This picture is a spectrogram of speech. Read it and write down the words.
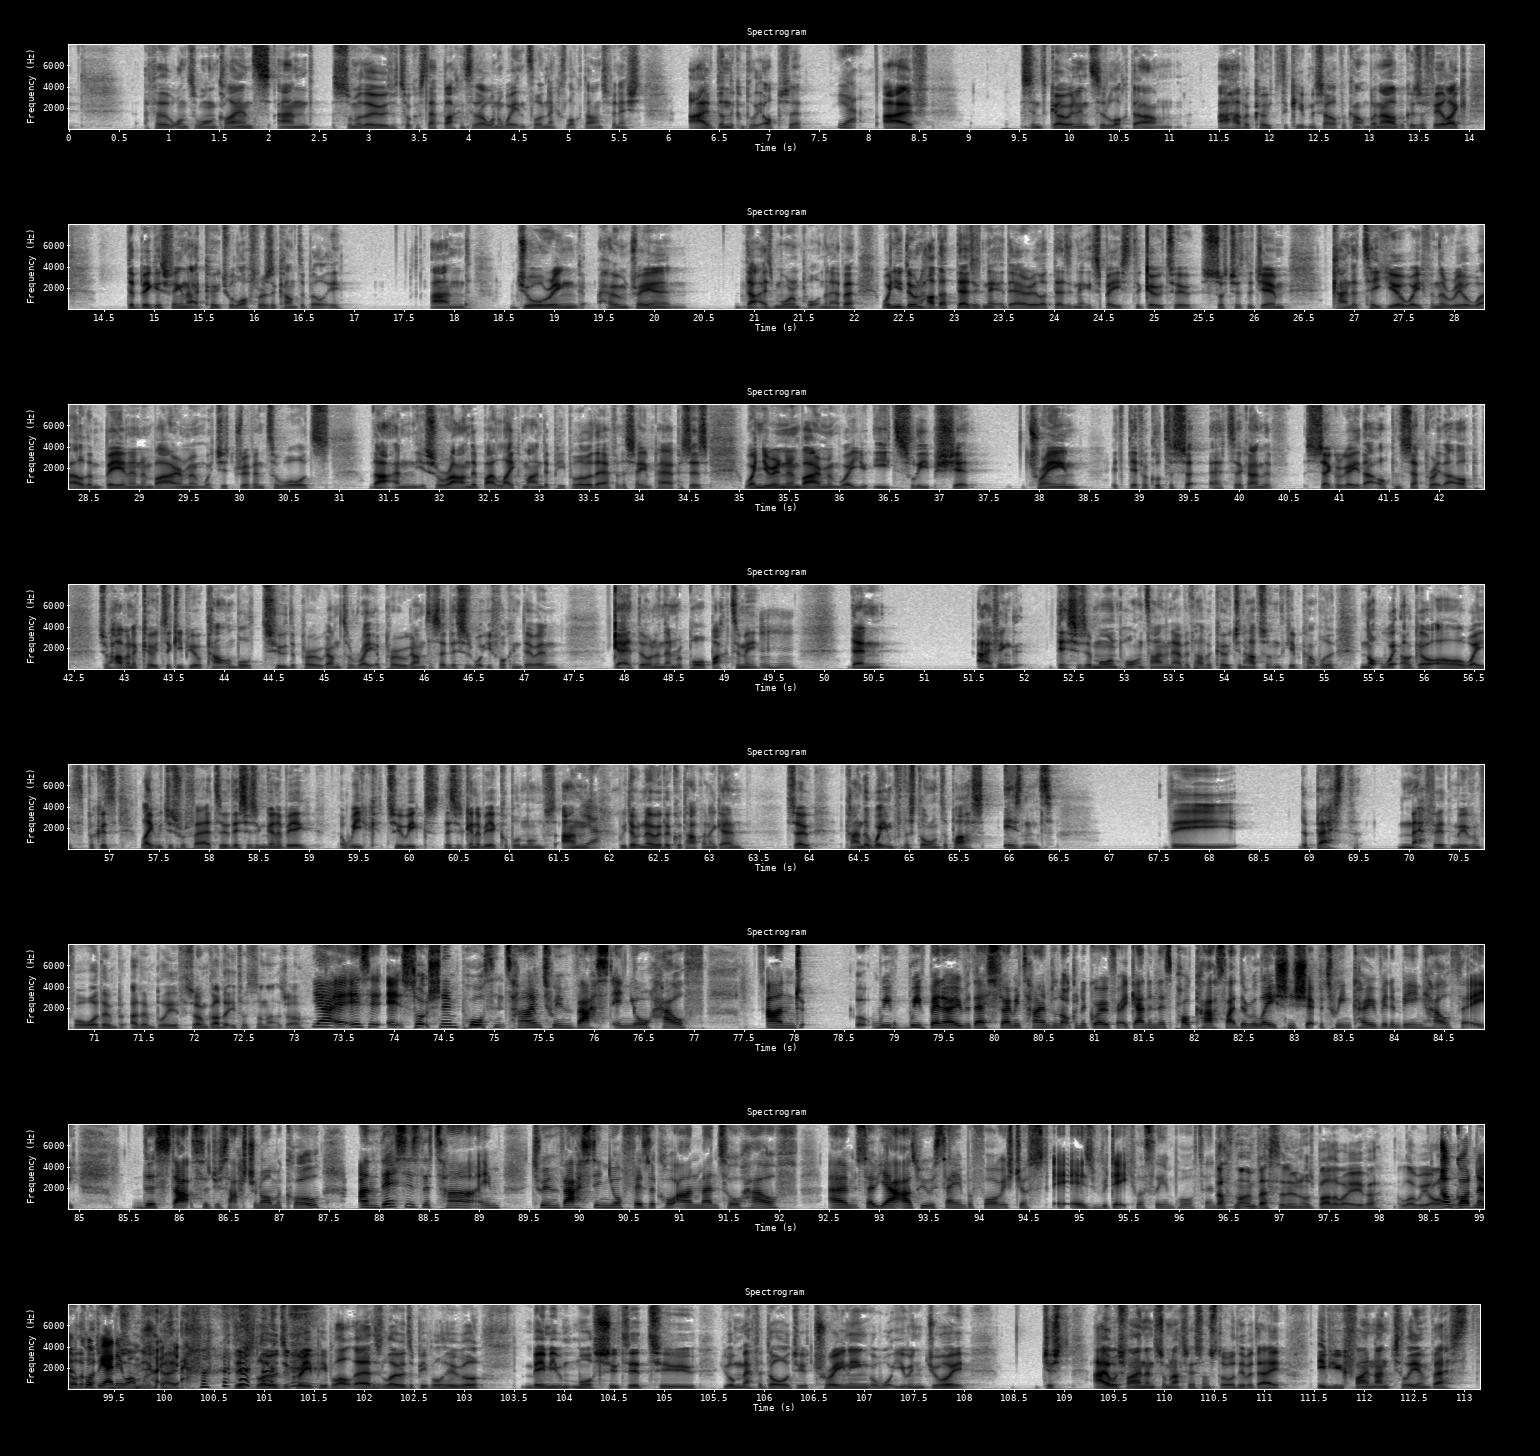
for the one-to-one clients, and some of those took a step back and said, "I want to wait until the next lockdown's finished." I've done the complete opposite. Yeah. I've since going into lockdown, I have a coach to keep myself accountable now because I feel like the biggest thing that a coach will offer is accountability and during home training that is more important than ever when you don't have that designated area that designated space to go to such as the gym kind of take you away from the real world and be in an environment which is driven towards that and you're surrounded by like-minded people who are there for the same purposes. When you're in an environment where you eat sleep shit train it's difficult to uh, to kind of segregate that up and separate that up. So having a coach to keep you accountable to the program to write a program to say this is what you're fucking doing. Get it done, and then report back to me, mm-hmm. then I think this is a more important time than ever to have a coach and have something to keep accountable. Not wait, I'll go, oh, wait, because like we just referred to, this isn't going to be a week, two weeks. This is going to be a couple of months, and yeah. we don't know if it could happen again. So, kind of waiting for the storm to pass isn't the the best method moving forward. I don't, I don't believe. So I'm glad that you touched on that as well. Yeah, it is. It, it's such an important time to invest in your health and we've we've been over this so many times. I'm not going to go over it again in this podcast. Like the relationship between COVID and being healthy. The stats are just astronomical. And this is the time to invest in your physical and mental health. Um, so yeah, as we were saying before, it's just it is ridiculously important. That's not investing in us, by the way, either. Although we are. Oh, God, no, it could be anyone, the UK. There's loads of great people out there. There's loads of people who will maybe more suited to your methodology of training or what you enjoy. Just, I always find, and someone asked me this on story the other day, if you financially invest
